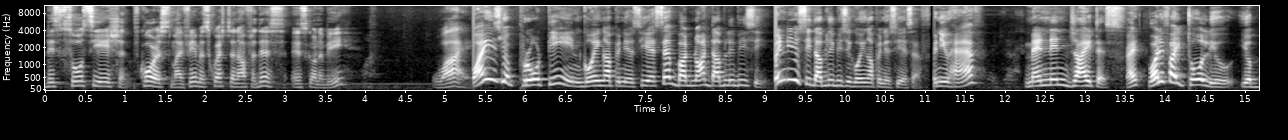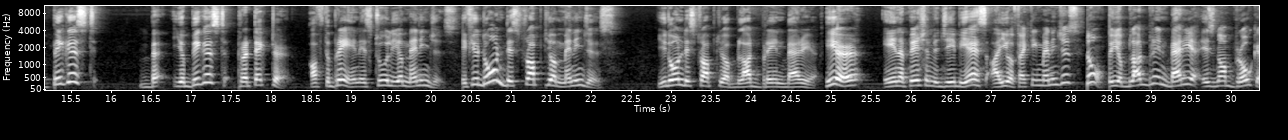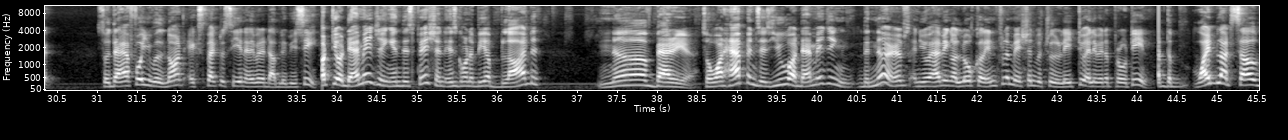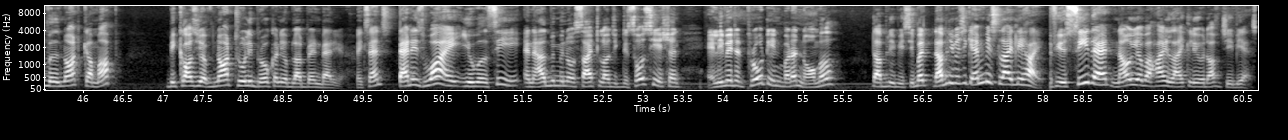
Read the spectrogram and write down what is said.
dissociation. Of course, my famous question after this is going to be why? Why is your protein going up in your CSF but not WBC? You see WBC going up in your CSF? When you have meningitis, right? What if I told you your biggest your biggest protector of the brain is truly your meninges. If you don't disrupt your meninges, you don't disrupt your blood-brain barrier. Here, in a patient with GBS, are you affecting meninges? No. So your blood-brain barrier is not broken. So therefore, you will not expect to see an elevated WBC. What you're damaging in this patient is going to be a blood nerve barrier. So what happens is you are damaging the nerves and you're having a local inflammation which will lead to elevated protein. But the white blood cell will not come up because you have not truly broken your blood-brain barrier. Make sense? That is why you will see an albuminocytologic dissociation, elevated protein but a normal WBC. But WBC can be slightly high. If you see that, now you have a high likelihood of GBS.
